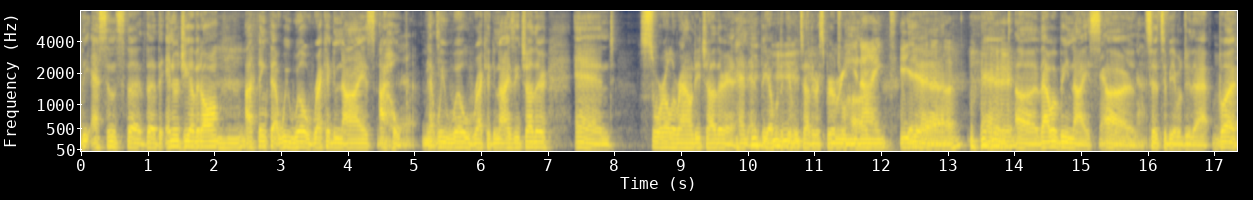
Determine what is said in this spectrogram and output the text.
the essence, the, the the energy of it all. Mm-hmm. I think that we will recognize. I hope that we will recognize each other and swirl around each other and, and, and be able to give each other a spiritual hug. Reunite. Yeah. Yeah. and uh, that would be nice, would uh, be nice. to to be able to do that. But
